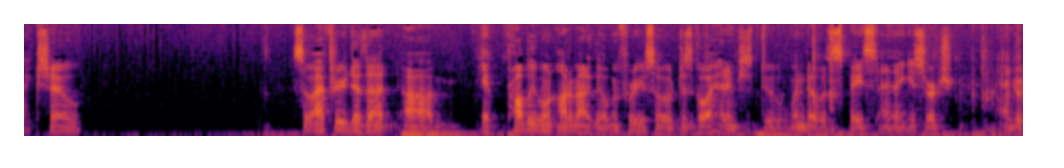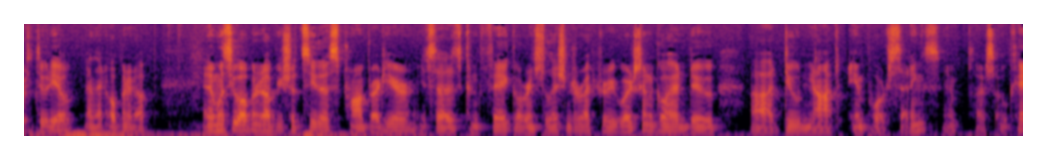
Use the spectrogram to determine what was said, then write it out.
like so so after you did that, um, it probably won't automatically open for you. So just go ahead and just do Windows space and then you search Android Studio and then open it up. And then once you open it up, you should see this prompt right here. It says config or installation directory. We're just going to go ahead and do uh, do not import settings and press OK.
